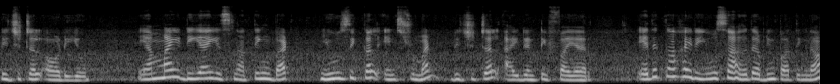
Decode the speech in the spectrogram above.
digital audio MIDI is nothing but musical instrument digital identifier எதுக்காக இது யூஸ் ஆகுது அப்படின்னு பார்த்தீங்கன்னா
